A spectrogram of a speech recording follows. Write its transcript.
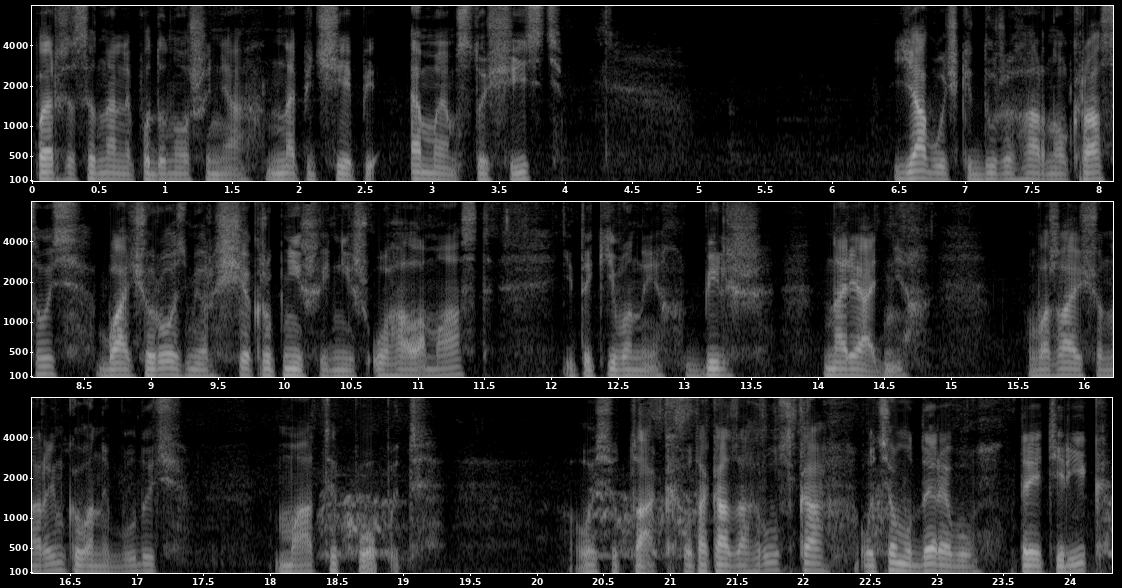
перше сигнальне подоношення на підчепі ММ106. Яблучки дуже гарно окрасились. Бачу розмір ще крупніший, ніж у Галамаст. І такі вони більш нарядні. Вважаю, що на ринку вони будуть мати попит. Ось отак. Отака загрузка. У цьому дереву третій рік.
